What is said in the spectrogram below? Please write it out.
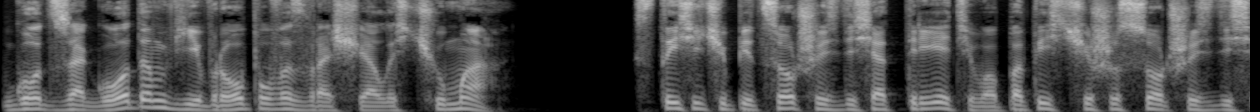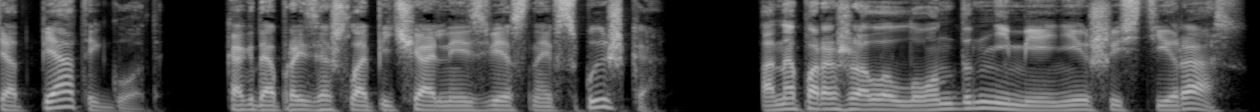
Год за годом в Европу возвращалась чума. С 1563 по 1665 год когда произошла печально известная вспышка, она поражала Лондон не менее шести раз.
